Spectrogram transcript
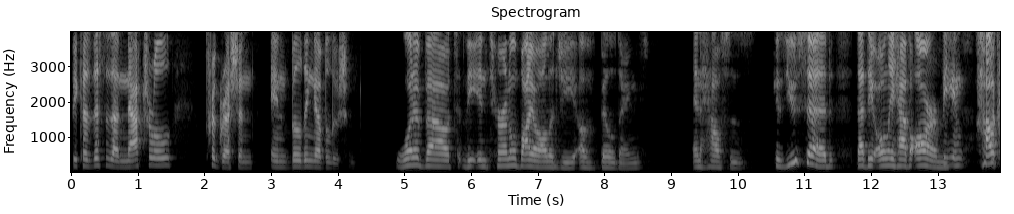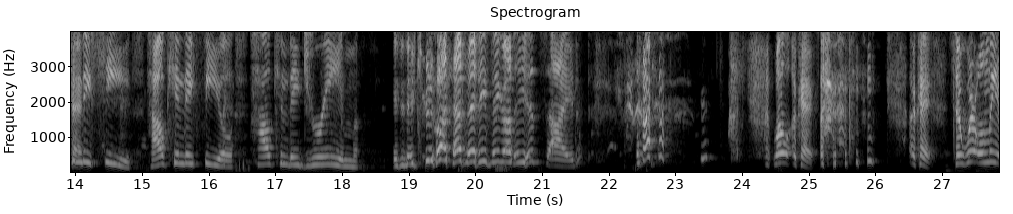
because this is a natural progression in building evolution. What about the internal biology of buildings and houses? Because you said that they only have arms. In- How okay. can they see? How can they feel? How can they dream if they do not have anything on the inside? well, okay. okay, so we're only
